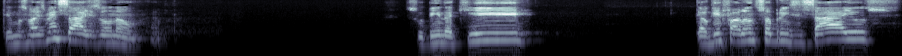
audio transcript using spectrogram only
Temos mais mensagens ou não? Subindo aqui. Tem alguém falando sobre os ensaios.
